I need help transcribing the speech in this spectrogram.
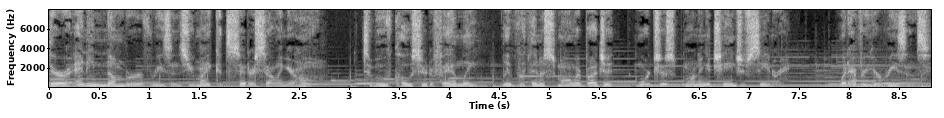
There are any number of reasons you might consider selling your home. To move closer to family, live within a smaller budget, or just wanting a change of scenery. Whatever your reasons,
